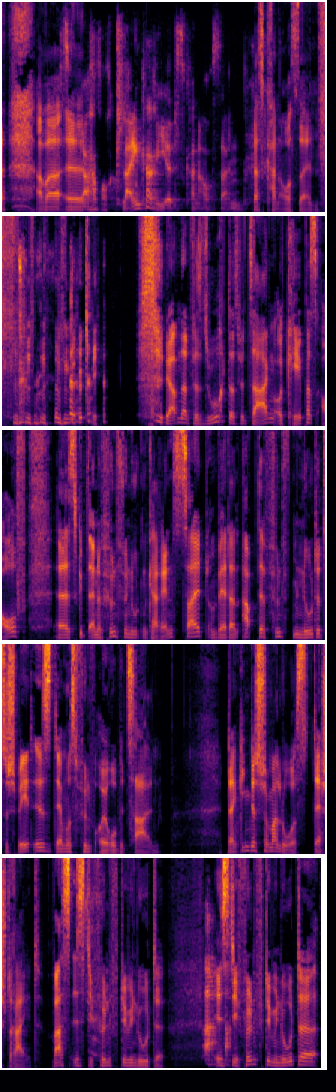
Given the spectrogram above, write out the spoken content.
aber äh, auch kleinkariert, das kann auch sein. Das kann auch sein. Möglich. Wir haben dann versucht, dass wir sagen, okay, pass auf, äh, es gibt eine 5 Minuten Karenzzeit und wer dann ab der 5 Minute zu spät ist, der muss 5 Euro bezahlen. Dann ging das schon mal los, der Streit. Was ist die fünfte Minute? Ist die fünfte Minute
